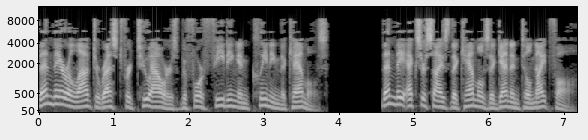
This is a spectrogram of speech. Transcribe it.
Then they are allowed to rest for two hours before feeding and cleaning the camels. Then they exercise the camels again until nightfall.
